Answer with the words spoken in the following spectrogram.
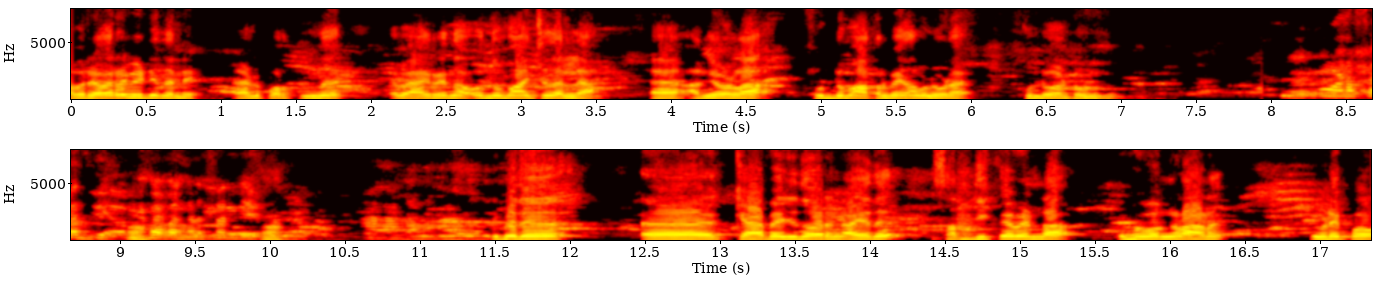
അവരവരുടെ വീട്ടിൽ തന്നെ അതായത് പുറത്തുനിന്ന് ബാഗറിൽ ഒന്നും വാങ്ങിച്ചതല്ല. അങ്ങനെയുള്ള ഫുഡ് മാത്രമേ നമ്മളിവിടെ കൊണ്ടുപോയിട്ടുള്ളൂ. ഇപ്പൊ ഇത് ക്യാബേജ് തോരൻ അതായത് സദ്യക്ക് വേണ്ട വിഭവങ്ങളാണ് ഇവിടെ ഇപ്പോൾ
